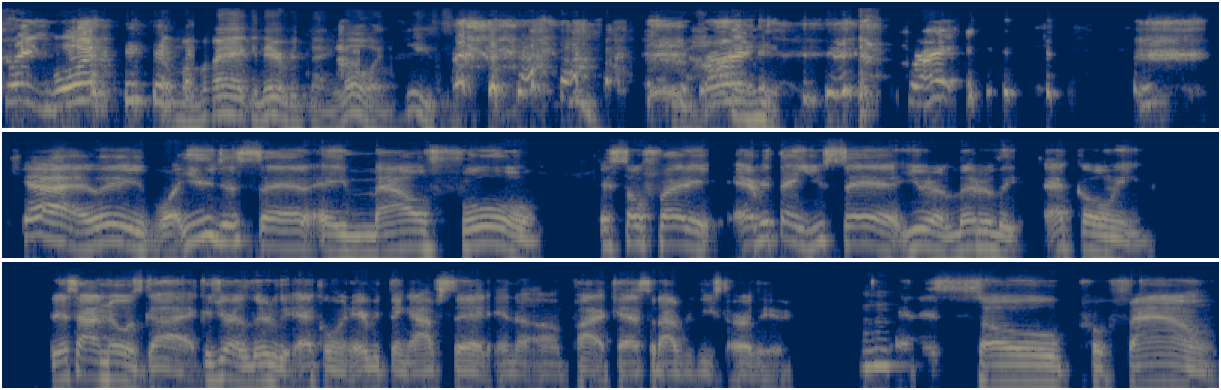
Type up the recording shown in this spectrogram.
Preach, boy. Got my bag and everything. Lord Jesus. right, right. Golly, what you just said a mouthful. It's so funny. Everything you said, you are literally echoing. This how I know it's God, because you are literally echoing everything I've said in the um, podcast that I released earlier. Mhm. And it's so profound.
